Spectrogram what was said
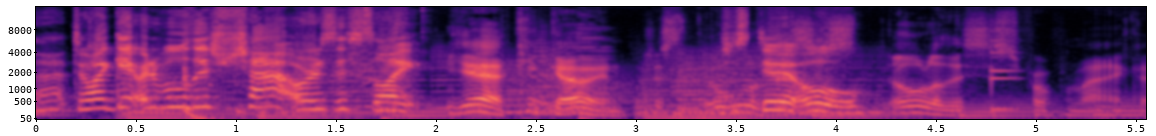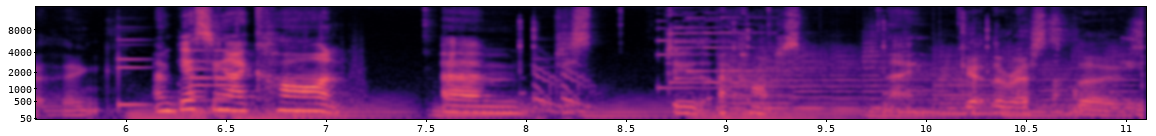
That? Do I get rid of all this chat, or is this like? Yeah, keep going. Just, all Just do it this is- all. all of this is problematic, I think. I'm guessing I can't um just do. I can't just no. Get the rest of those.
